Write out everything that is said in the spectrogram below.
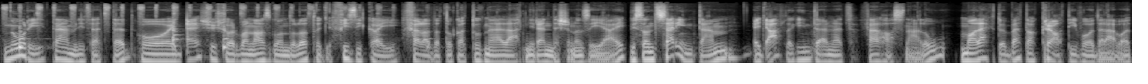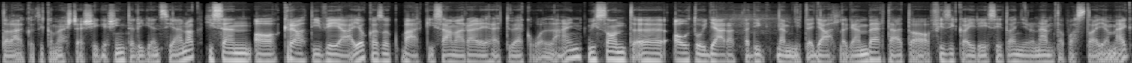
Nóri, te említetted, hogy elsősorban azt gondolod, hogy fizikai feladatokat tudná ellátni rendesen az AI, viszont szerintem egy átlag internet felhasználó ma legtöbbet a kreatív oldalával találkozik a mesterséges intelligenciának, hiszen a kreatív ai -ok azok bárki számára elérhetőek online, viszont uh, autógyárat pedig nem nyit egy átlagember, tehát a fizikai részét annyira nem tapasztalja meg.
